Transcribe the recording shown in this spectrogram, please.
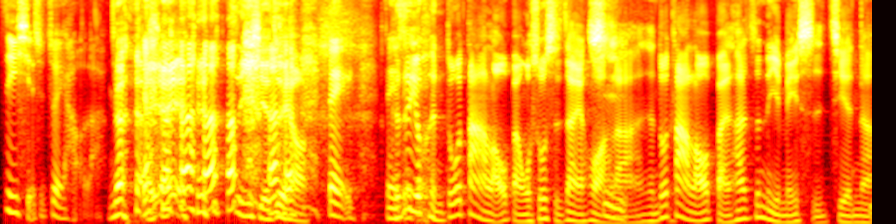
自己写是最好啦。自己写最好。对可是有很多大老板，我说实在话啦，很多大老板他真的也没时间呐、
